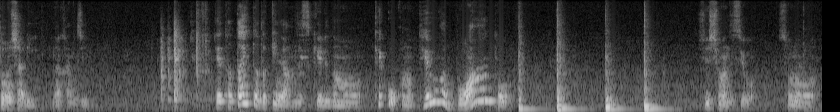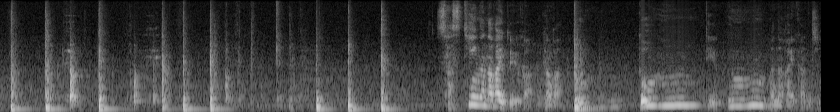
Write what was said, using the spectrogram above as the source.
ドンシャリな感じ。で、叩いたときなんですけれども、結構この低音がボワーンとしてしまうんですよ。そのサスティンが長いというか、なんか、ドン、ドンっていう、うんが長い感じ。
